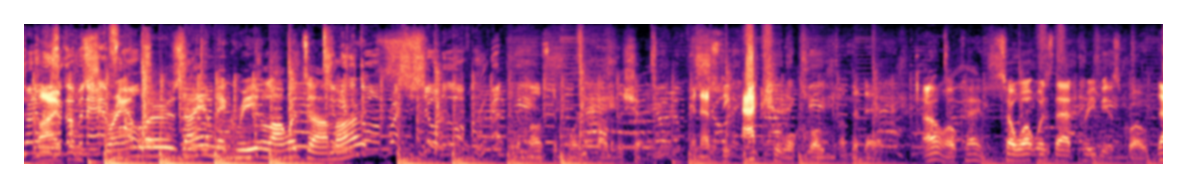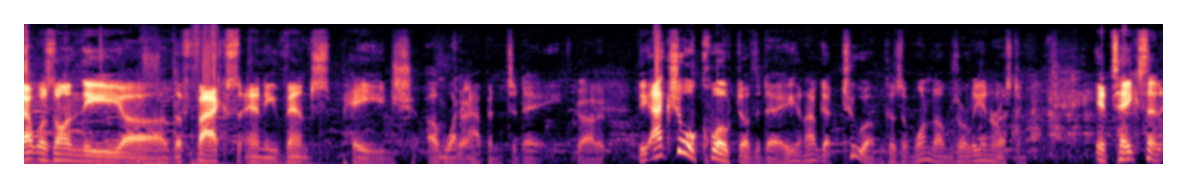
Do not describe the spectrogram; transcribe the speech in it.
Live from in the headphones. Scramblers, I am Nick Reed along with Tom Here we Martz. go and brush your shoulders off. most important part of the show. And that's the actual quote of the day. Oh, okay. So what was that previous quote? That was on the uh, the facts and events page of what Okay. happened today. Got it. The actual quote of the day, and I've got two of them because one of them's really interesting. It takes an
